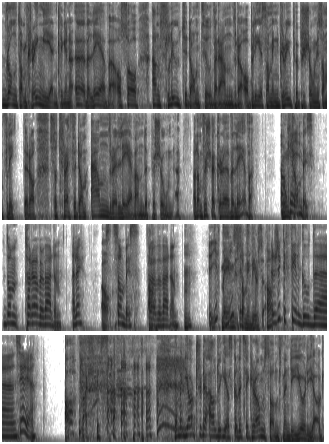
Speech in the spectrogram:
runt omkring egentligen och överleva och så ansluter de till varandra och blir som en grupp av personer som flyttar och så träffar de andra levande personer och de försöker överleva mot zombies. De tar över världen, eller? Ja. Zombies tar Ja. över världen. Men Jättemysigt. som en virus. Ja. En riktig feelgood-serie. Ja, faktiskt. Nej, men jag trodde aldrig jag skulle tycka om sånt, men det gjorde jag.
